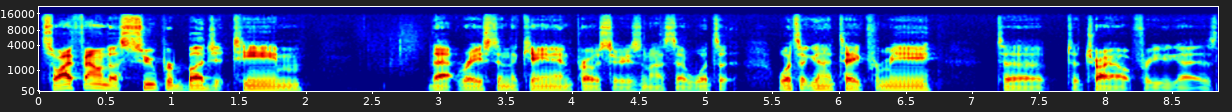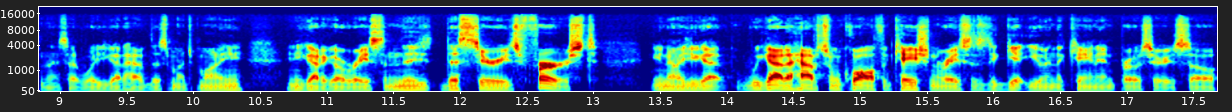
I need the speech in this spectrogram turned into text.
so I found a super budget team that raced in the K&N Pro Series, and I said, "What's it? What's it going to take for me to to try out for you guys?" And they said, "Well, you got to have this much money, and you got to go race in this series first. You know, you got we got to have some qualification races to get you in the K&N Pro Series." So,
